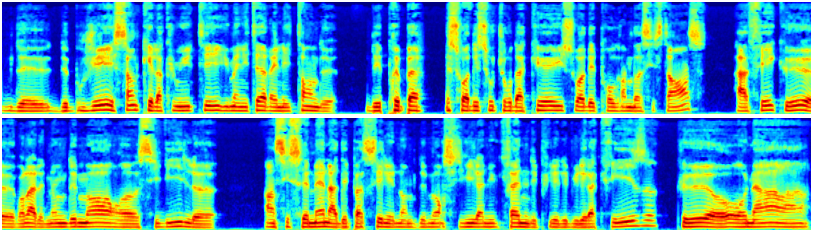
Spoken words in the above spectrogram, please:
de, de, bouger, sans que la communauté humanitaire ait le temps de, de préparer soit des structures d'accueil, soit des programmes d'assistance, a fait que euh, voilà, le nombre de morts euh, civils en six semaines a dépassé le nombre de morts civils en Ukraine depuis le début de la crise, que on a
